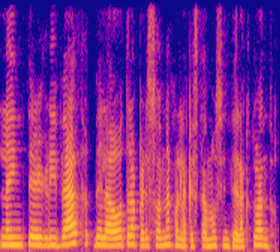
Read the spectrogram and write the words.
la integridad de la otra persona con la que estamos interactuando.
